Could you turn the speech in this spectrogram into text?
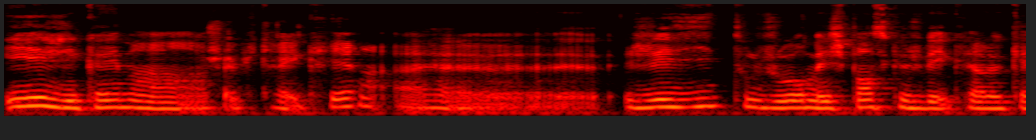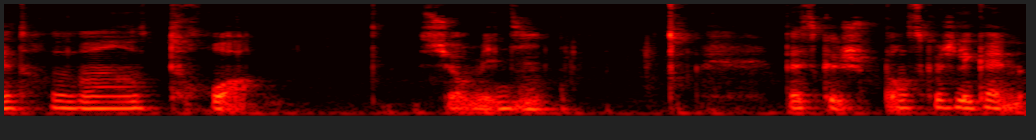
et j'ai quand même un chapitre à écrire. J'hésite toujours, mais je pense que je vais écrire le 83 sur Mehdi. Parce que je pense que je l'ai quand même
